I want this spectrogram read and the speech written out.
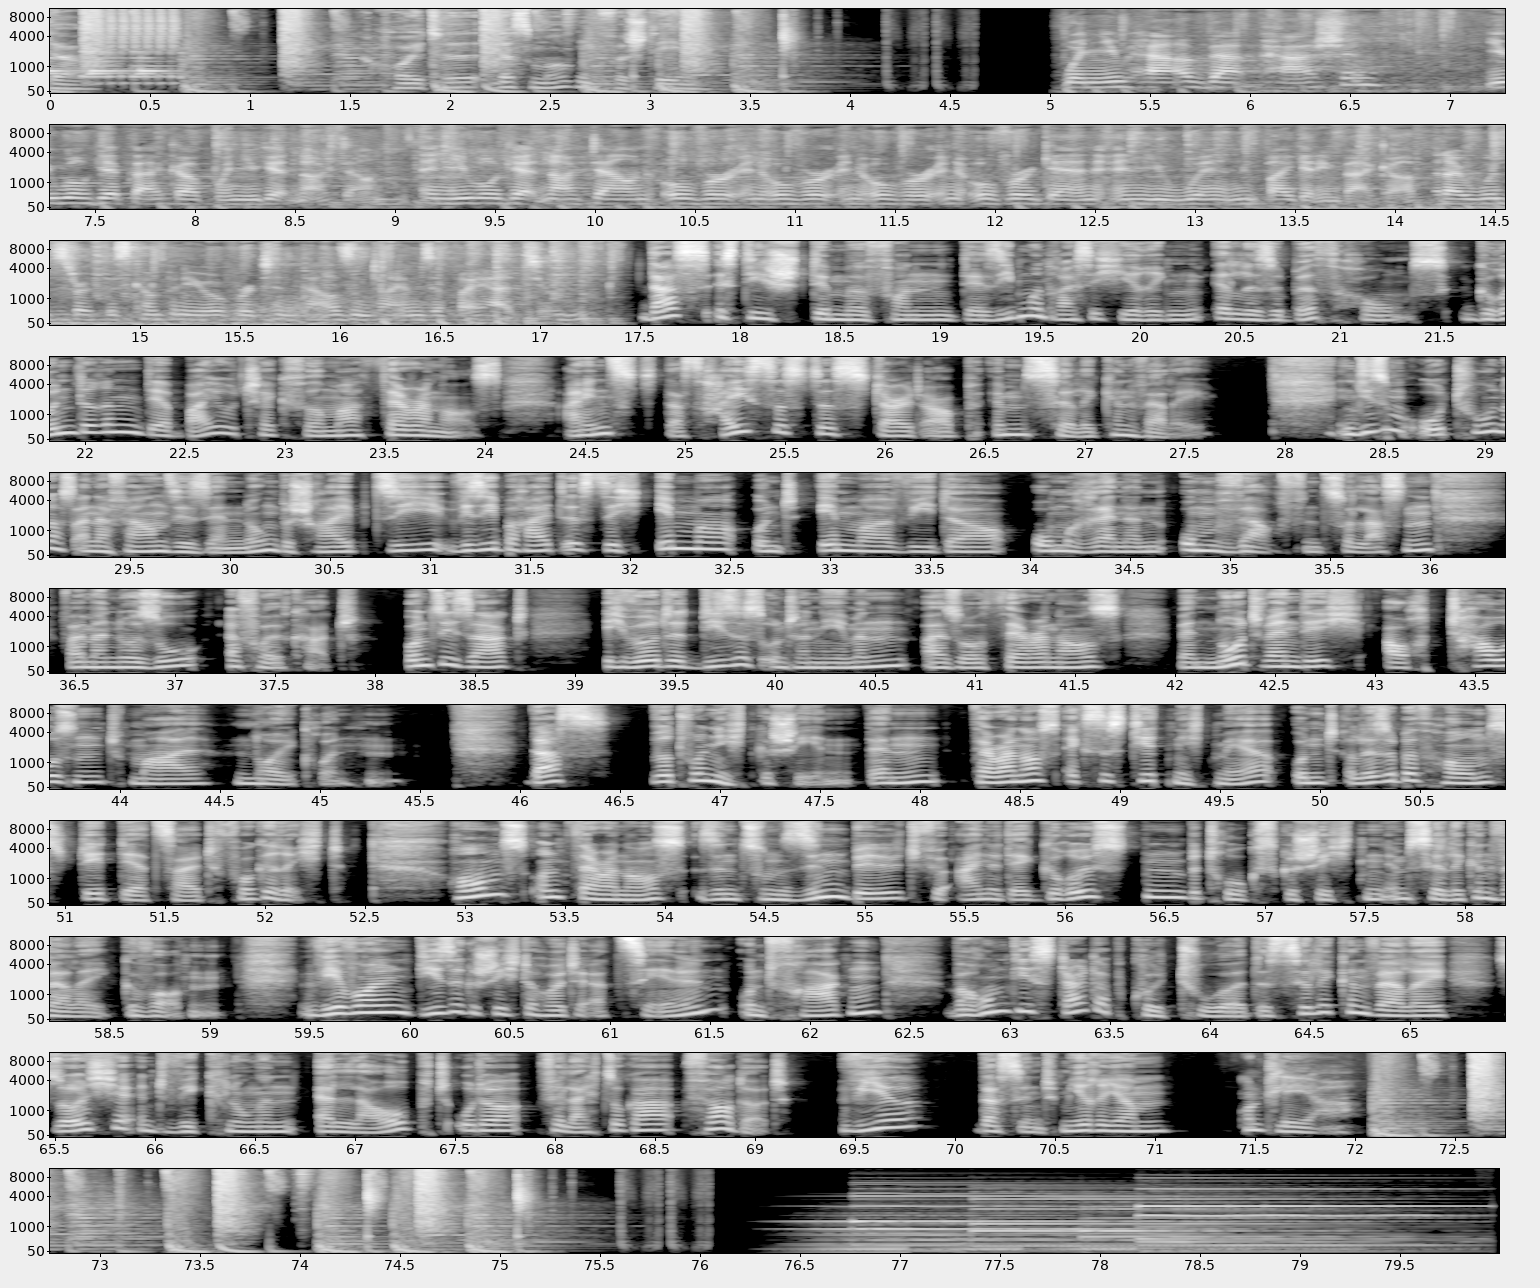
wieder. Heute das Morgen verstehen. When you have that passion, you will get back up when you get knocked down. And you will get knocked down over and over and over and over again, and you win by getting back up. But I would start this company over 10,000 times if I had to. Das ist die Stimme von der 37-jährigen Elizabeth Holmes, Gründerin der Biotech-Firma Theranos, einst das heißeste Start-up im Silicon Valley. In diesem O-Ton aus einer Fernsehsendung beschreibt sie, wie sie bereit ist, sich immer und immer wieder umrennen, umwerfen zu lassen, weil man nur so Erfolg hat. Und sie sagt, ich würde dieses Unternehmen, also Theranos, wenn notwendig, auch tausendmal neu gründen. Das wird wohl nicht geschehen, denn Theranos existiert nicht mehr und Elizabeth Holmes steht derzeit vor Gericht. Holmes und Theranos sind zum Sinnbild für eine der größten Betrugsgeschichten im Silicon Valley geworden. Wir wollen diese Geschichte heute erzählen und fragen, warum die Startup-Kultur des Silicon Valley solche Entwicklungen erlaubt oder vielleicht sogar fördert. Wir, das sind Miriam und Lea.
